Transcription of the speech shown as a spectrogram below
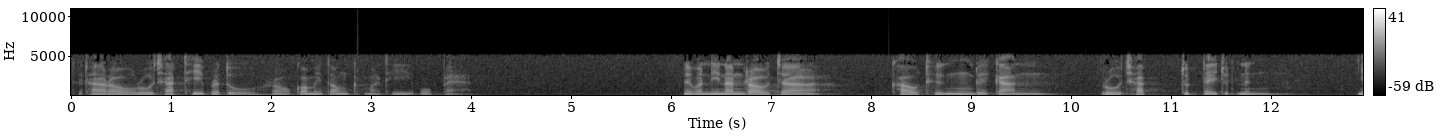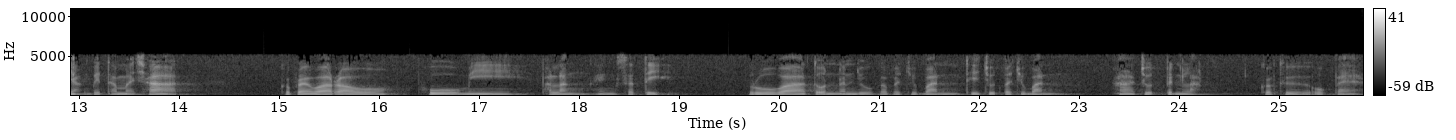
แต่ถ้าเรารู้ชัดที่ประตูเราก็ไม่ต้องกลับมาที่โอแปดในวันนี้นั้นเราจะ เข้าถึงด้วยการรู้ชัดจุดใดจุดหนึ่ง อย่างเป็นธรรมชาติ ก็แปลว่าเราผู้มีพลังแห่งสติ รู้ว่าตนนั้นอยู่กับปัจจุบันที่จุดปัจจุบันห้าจุดเป็นหลัก ก็คือโอแปด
